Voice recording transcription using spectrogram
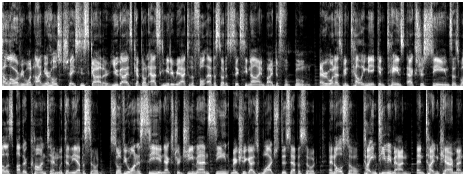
Hello everyone, I'm your host Chasing Skyler. You guys kept on asking me to react to the full episode of 69 by DaFuq Boom. Everyone has been telling me it contains extra scenes as well as other content within the episode. So if you want to see an extra G-Man scene, make sure you guys watch this episode. And also, Titan TV Man and Titan Cameraman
